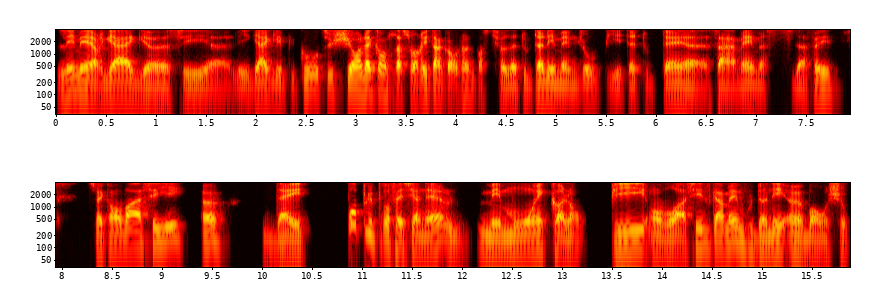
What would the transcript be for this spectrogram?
Les meilleurs gags, euh, c'est euh, les gags les plus courts. Tu sais, je chialais contre la soirée est encore jeune parce qu'il faisait tout le temps les mêmes jokes puis il était tout le temps euh, ça la même style d'affaires. Ça fait qu'on va essayer, un, d'être pas plus professionnel, mais moins colon. Puis on va essayer de quand même vous donner un bon show.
